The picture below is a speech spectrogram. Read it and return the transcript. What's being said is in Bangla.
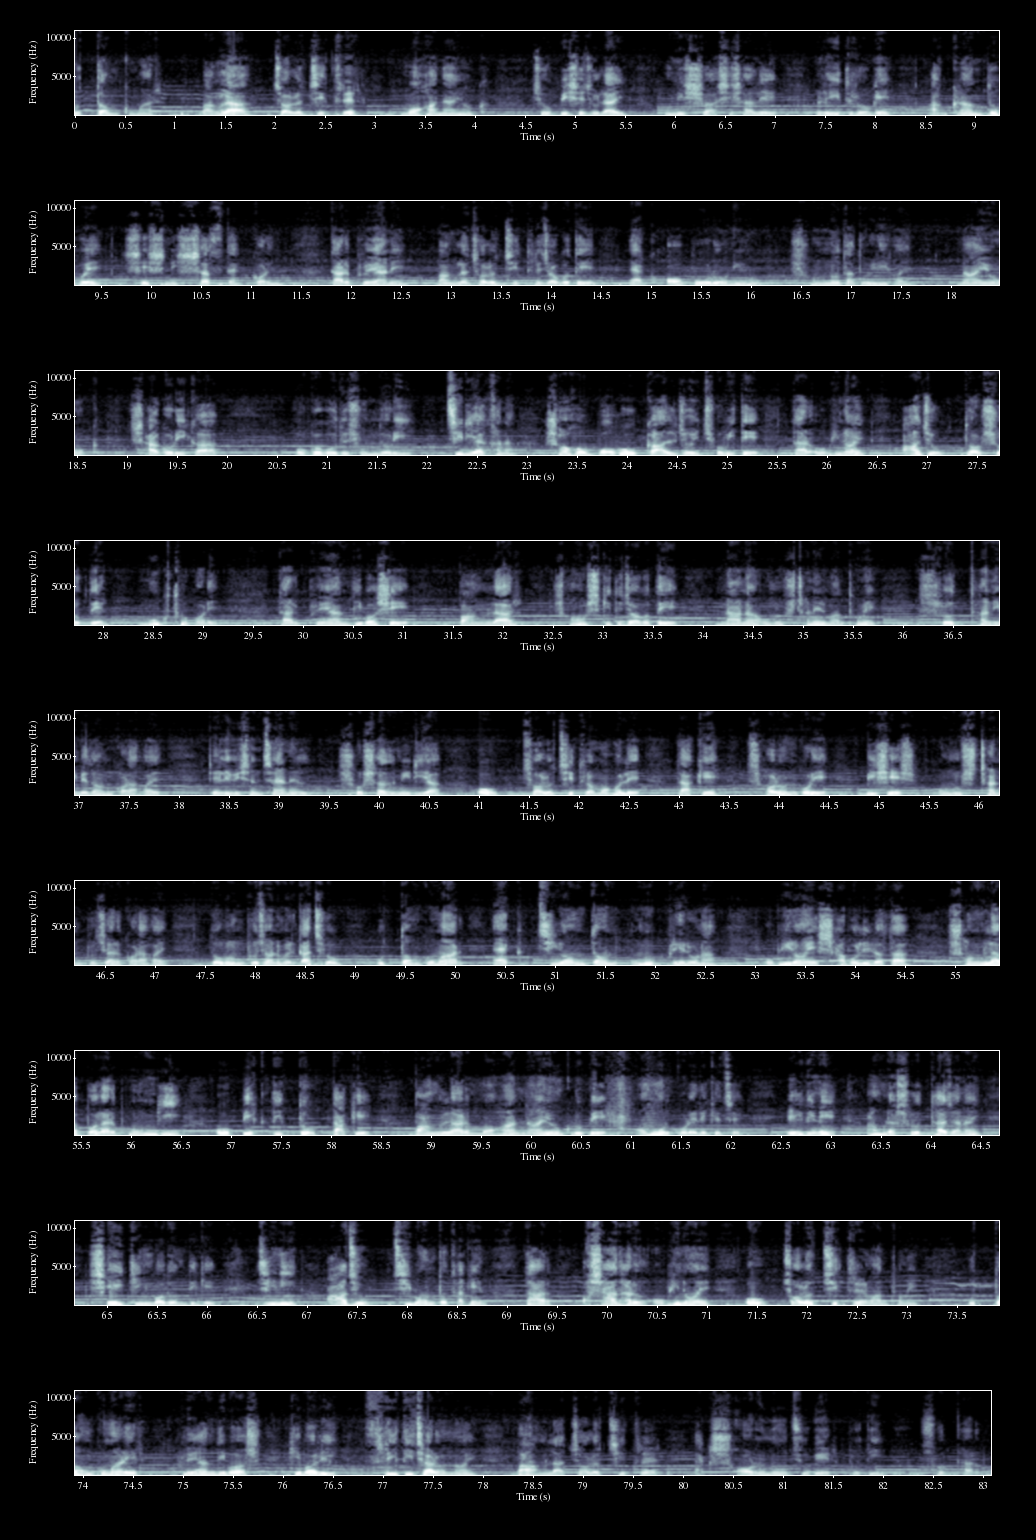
উত্তম কুমার। বাংলা চলচ্চিত্রের মহানায়ক। চব্বিশে জুলাই উনিশশো আশি সালে হৃদরোগে আক্রান্ত হয়ে শেষ নিঃশ্বাস ত্যাগ করেন। তার প্রয়াণে বাংলা চলচ্চিত্র জগতে এক অপূরণীয় শূন্যতা তৈরি হয়। নায়ক, সাগরিকা ওগবধূ সুন্দরী, চিড়িয়াখানা সহ বহু কালজয়ী ছবিতে তার অভিনয় আজও দর্শকদের মুগ্ধ করে। তার প্রয়াণ দিবসে বাংলার সংস্কৃতি জগতে নানা অনুষ্ঠানের মাধ্যমে শ্রদ্ধা নিবেদন করা হয়। টেলিভিশন চ্যানেল, সোশ্যাল মিডিয়া ও চলচ্চিত্র মহলে তাকে স্মরণ করে বিশেষ অনুষ্ঠান প্রচার করা হয়। তরুণ প্রজন্মের কাছেও উত্তম কুমার এক চিরন্তন অনুপ্রেরণা। অভিনয়ের সাবলীলতা, সংলাপ বলার ভঙ্গি ও ব্যক্তিত্ব তাকে বাংলার মহানায়ক রূপে অমর করে রেখেছে। এই দিনে আমরা শ্রদ্ধা জানাই সেই কিংবদন্তিকে, যিনি আজও জীবন্ত থাকেন তার অসাধারণ অভিনয় ও চলচ্চিত্রের মাধ্যমে। উত্তম কুমারের প্রয়াণ দিবস কেবলই স্মৃতিচারণ নয়, বাংলা চলচ্চিত্রের এক স্বর্ণ যুগের প্রতি শ্রদ্ধার্ঘ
